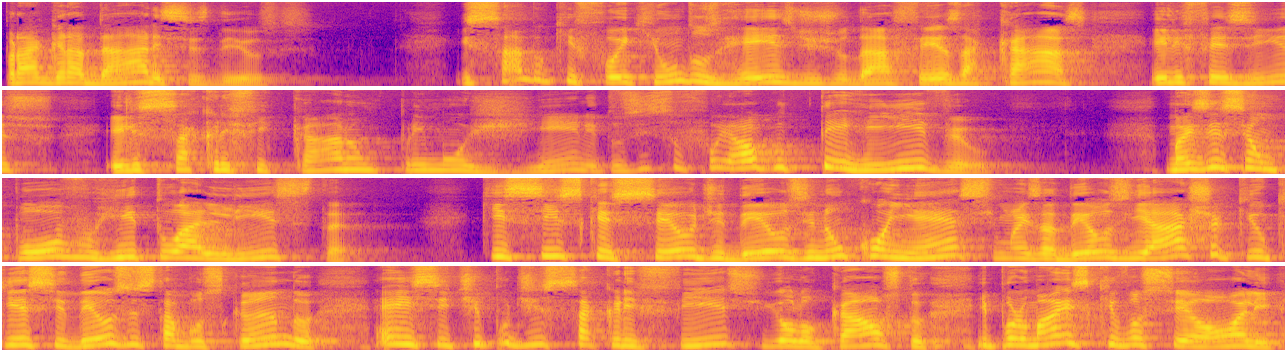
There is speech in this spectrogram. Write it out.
para agradar esses deuses. E sabe o que foi que um dos reis de Judá fez? Acás, ele fez isso. Eles sacrificaram primogênitos. Isso foi algo terrível. Mas esse é um povo ritualista que se esqueceu de Deus e não conhece mais a Deus e acha que o que esse Deus está buscando é esse tipo de sacrifício e holocausto. E por mais que você olhe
